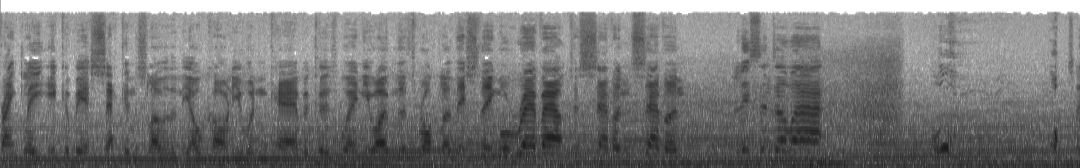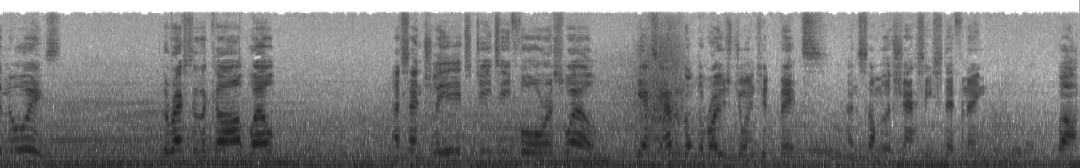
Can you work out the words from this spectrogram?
frankly, it could be a second slower than the old car and you wouldn't care because when you open the throttler, this thing will rev out to 7.7. Listen to that. Oh, what a noise. The rest of the car, well, essentially it's GT4 as well. Yes, it hasn't got the rose jointed bits and some of the chassis stiffening, but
